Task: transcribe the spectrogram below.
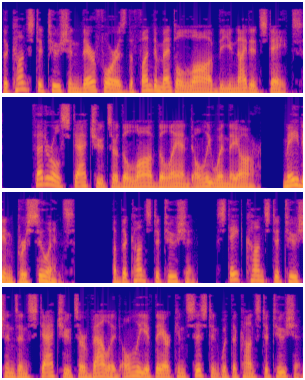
The Constitution therefore is the fundamental law of the United States. Federal statutes are the law of the land only when they are made in pursuance of the Constitution. State constitutions and statutes are valid only if they are consistent with the Constitution.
